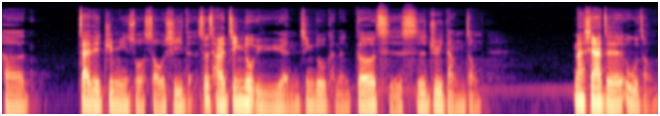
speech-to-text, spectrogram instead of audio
呃在地居民所熟悉的，所以才会进入语言，进入可能歌词诗句当中。那现在这些物种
